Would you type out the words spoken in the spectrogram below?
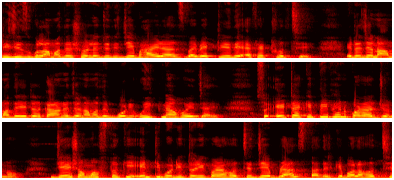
ডিজিজগুলো আমাদের শরীরে যদি যে ভাইরাস বা ব্যাকটেরিয়া দিয়ে এফেক্ট হচ্ছে, এটা যেন আমাদের, এটার কারণে যেন আমাদের বডি উইক না হয়ে যায় সো এটাকে প্রিভেন্ট করার জন্য যে সমস্ত কি অ্যান্টিবডি তৈরি করা হচ্ছে, যে ব্রাঞ্চ তাদেরকে বলা হচ্ছে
